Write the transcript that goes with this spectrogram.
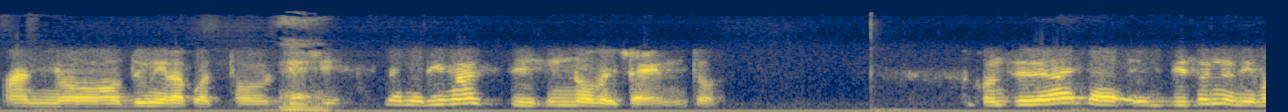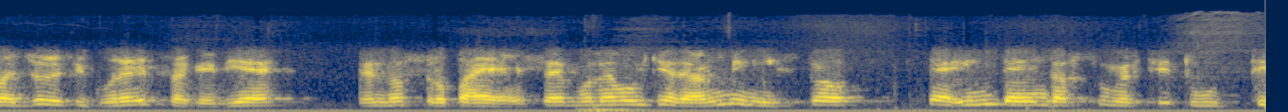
anno 2014. Eh. Siamo rimasti in 900. Considerato il bisogno di maggiore sicurezza che vi è nel nostro paese, volevo chiedere al Ministro se intende assumersi tutti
